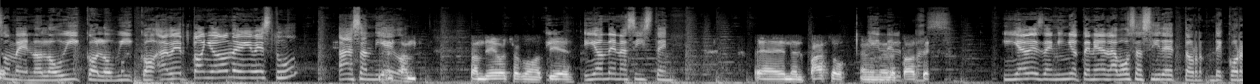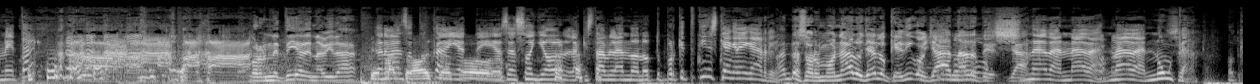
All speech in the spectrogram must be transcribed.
grande. o menos, lo ubico, lo ubico. A ver, Toño, ¿dónde vives tú? Ah, San Diego. San, San Diego, Choco, así es. ¿Y dónde naciste? Eh, en El Paso, en, el, Paso. Paso. ¿Y ya desde niño tenía la voz así de, tor- de corneta? Cornetilla de Navidad. Garbanzo, tú cállate. O sea, soy yo la que está hablando, ¿no? ¿Tú por qué te tienes que agregarle? Andas hormonal o ya lo que digo, ya nada te. Ya. Nada, nada, nada, nunca. ¿Ok?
